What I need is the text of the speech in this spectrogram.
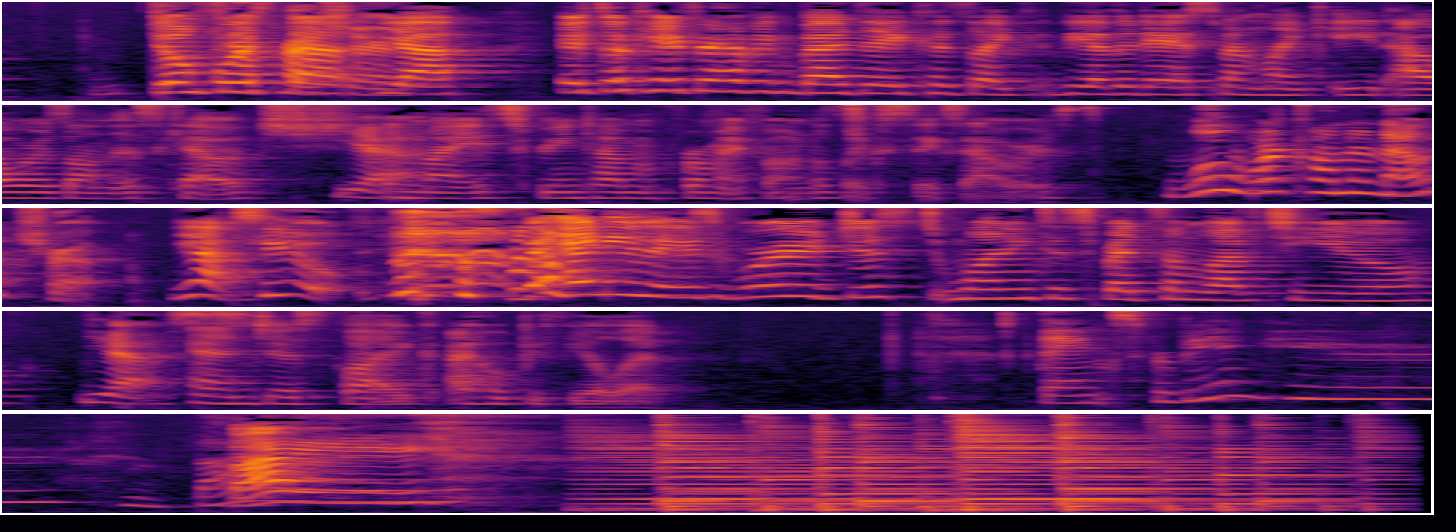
Don't feel force that- pressure. Yeah, it's okay if you're having a bad day because like the other day I spent like eight hours on this couch. Yeah. And my screen time for my phone was like six hours. We'll work on an outro Yeah. too. but anyways, we're just wanting to spread some love to you yes. and just like I hope you feel it. thanks for being here. Bye.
